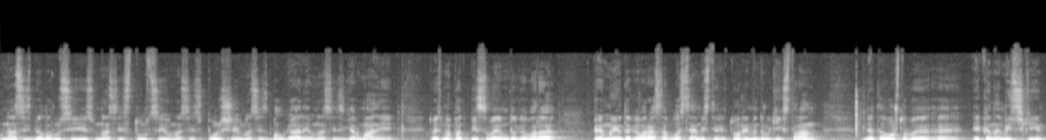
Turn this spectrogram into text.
у нас есть Белоруссия, есть, у нас есть Турция, у нас есть Польша, у нас есть Болгария, у нас есть Германия. То есть мы подписываем договора, прямые договора с областями, с территориями других стран для того, чтобы э, экономически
